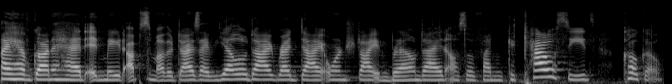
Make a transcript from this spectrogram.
I have gone ahead and made up some other dyes. I have yellow dye, red dye, orange dye, and brown dye, and also finding cacao seeds, cocoa.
